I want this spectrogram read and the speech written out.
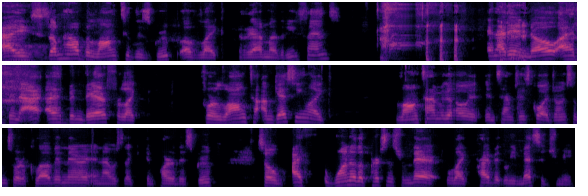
I Oh. somehow belong to this group of like Real Madrid fans, and I Okay. didn't know I had been at, I had been there for like for a long time. I'm guessing like long time ago in, San Francisco. I joined some sort of club in there, and I was like in part of this group. So I one of the persons from there like privately messaged me,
